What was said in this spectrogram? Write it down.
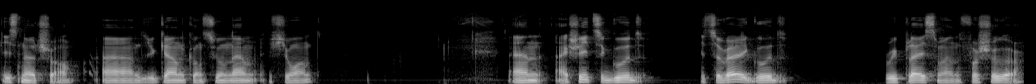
it's neutral and you can consume them if you want. And actually it's a good, it's a very good replacement for sugar.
